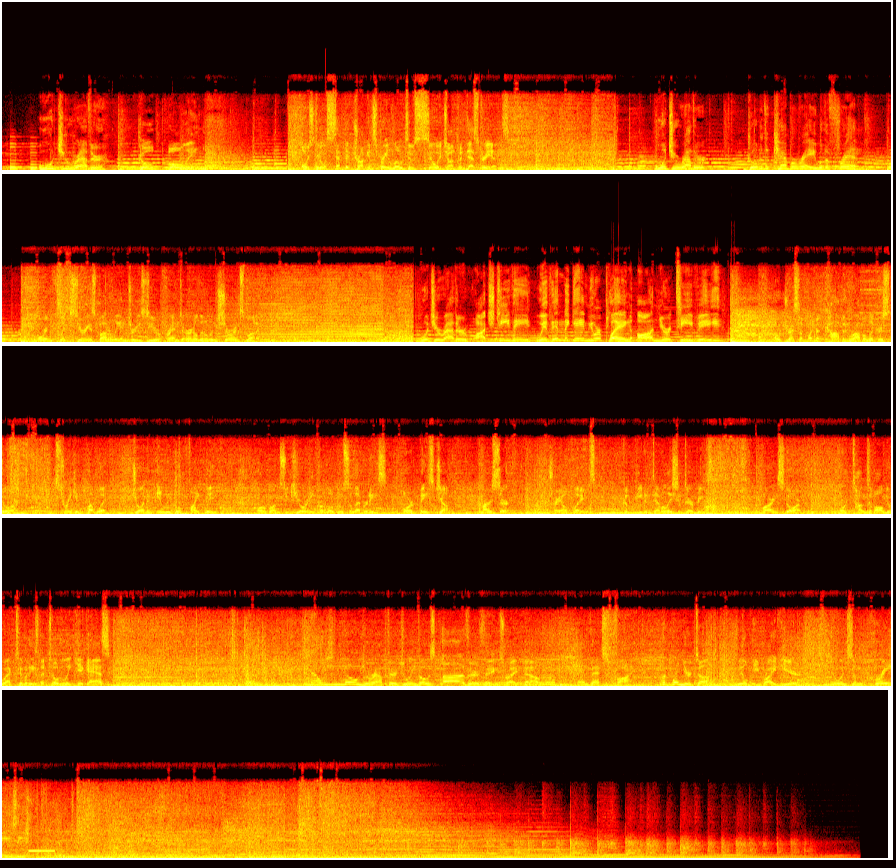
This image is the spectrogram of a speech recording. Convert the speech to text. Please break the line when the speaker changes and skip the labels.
Would you rather go bowling or steal a septic truck and spray loads of sewage on pedestrians? Would you rather go to the cabaret with a friend or inflict serious bodily injuries to your friend to earn a little insurance money? Would you rather watch TV within the game you're playing on your TV? Or dress up like a cop and rob a liquor store? Streak in public? Join an illegal fight league? Or run security for local celebrities? Or base jump? Car surf? Trailblaze? Compete in demolition derbies? Barnstorm? Or tons of all new activities that totally kick ass? Now we know you're out there doing those other things right now, and that's fine. But when you're done, we'll be right here doing some crazy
